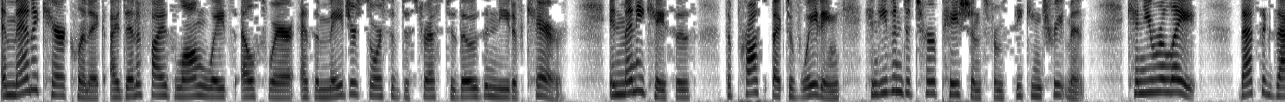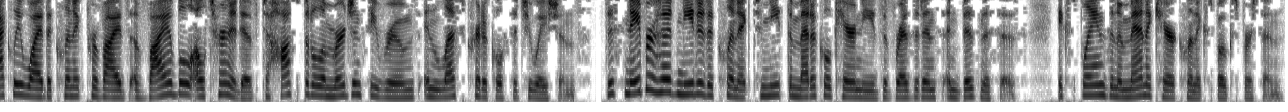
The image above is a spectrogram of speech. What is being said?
Amana Care Clinic identifies long waits elsewhere as a major source of distress to those in need of care. In many cases, the prospect of waiting can even deter patients from seeking treatment. Can you relate? That's exactly why the clinic provides a viable alternative to hospital emergency rooms in less critical situations. This neighborhood needed a clinic to meet the medical care needs of residents and businesses, explains an Amana Care Clinic spokesperson.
